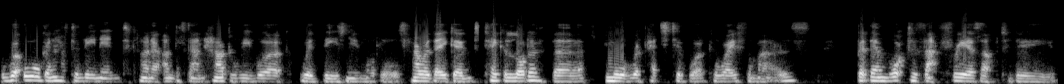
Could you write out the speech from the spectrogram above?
we're all going to have to lean in to kind of understand how do we work with these new models? How are they going to take a lot of the more repetitive work away from us but then what does that free us up to do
